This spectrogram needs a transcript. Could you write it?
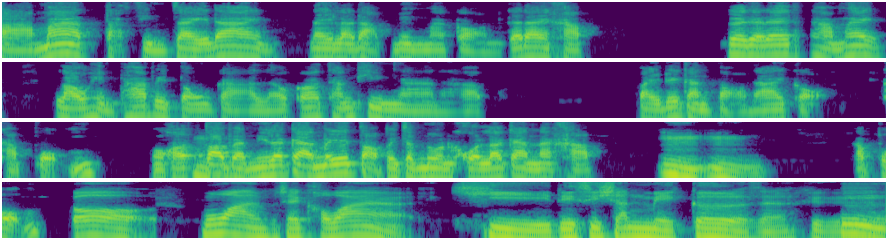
สามารถตัดสินใจได้ในระดับหนึ่งมาก่อนก็ได้ครับ เพื่อจะได้ทำให้เราเห็นภาพไปตรงกัน แล้วก็ทั้งทีมงานนะครับ ไปด้วยกันต่อได้ก่อนครับ ผมผมขอตอบแบบนี้แล้วกันไม่ได้ตอบเป็นจำนวนคนแล้วกันนะครับ อืมอืม ครับผม ก็เมื่อวานผมใช้คาว่า key decision makers นะคืออม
